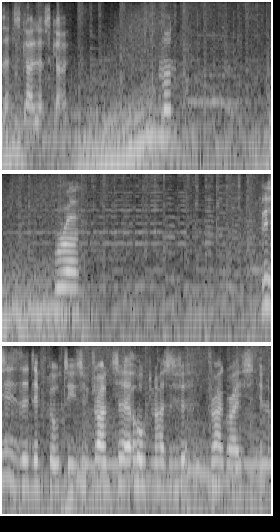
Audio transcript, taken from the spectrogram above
Let's go. Let's go. Come on. Bruh. This is the difficulties of trying to organise a drag race in a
